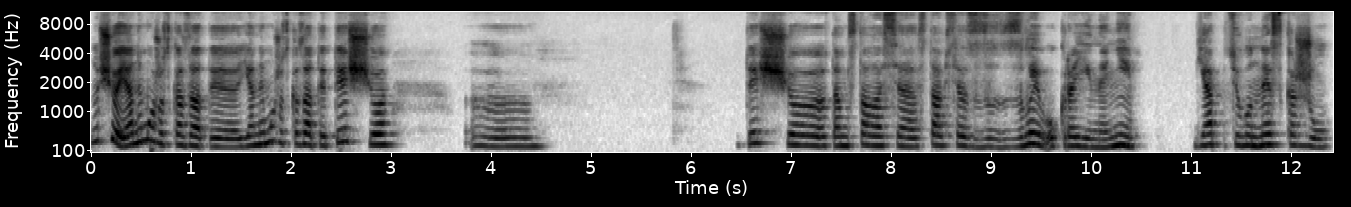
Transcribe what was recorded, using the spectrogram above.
Ну що, я не можу сказати, я не можу сказати те, що е, те, що там сталося, стався злив України. Ні, я цього не скажу.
